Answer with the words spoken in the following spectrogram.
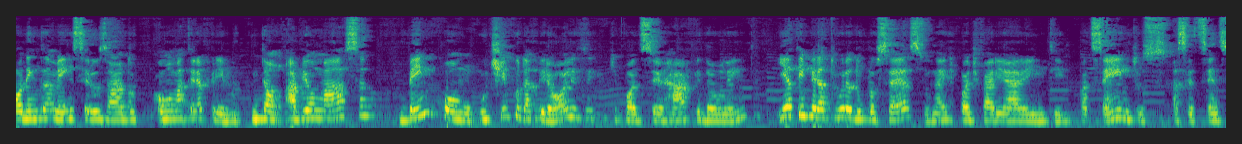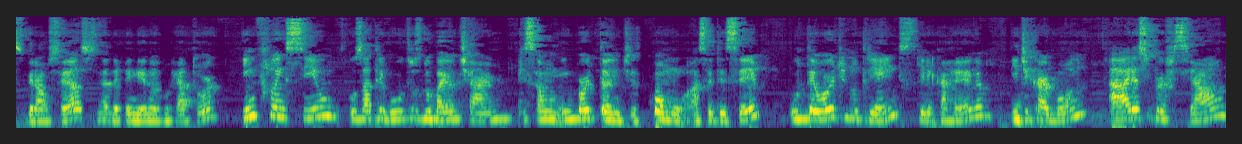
podem também ser usados como matéria-prima. Então, a biomassa bem como o tipo da pirólise, que pode ser rápida ou lenta, e a temperatura do processo, né, que pode variar entre 400 a 700 graus Celsius, né, dependendo do reator, influenciam os atributos do biochar, que são importantes, como a CTC, o teor de nutrientes que ele carrega e de carbono, a área superficial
